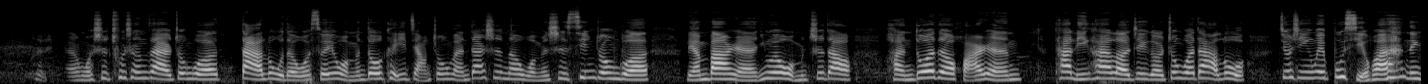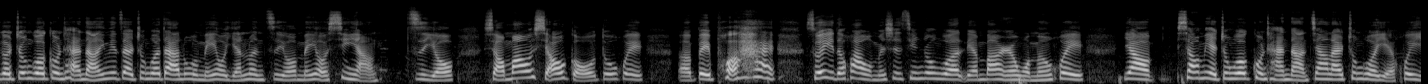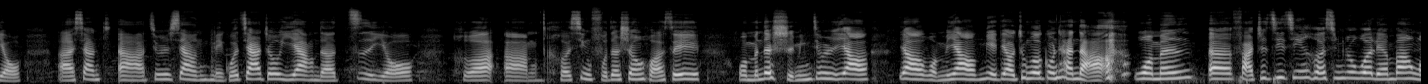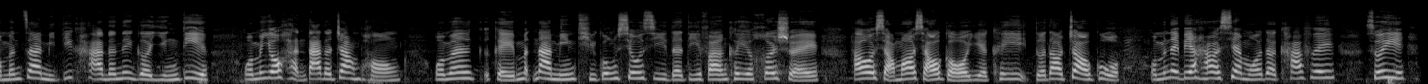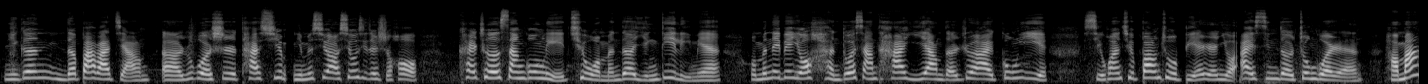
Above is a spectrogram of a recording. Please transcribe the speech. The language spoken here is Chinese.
嗯，我是出生在中国大陆的，我所以我们都可以讲中文。但是呢，我们是新中国联邦人，因为我们知道很多的华人他离开了这个中国大陆，就是因为不喜欢那个中国共产党，因为在中国大陆没有言论自由，没有信仰自由，小猫小狗都会呃被迫害。所以的话，我们是新中国联邦人，我们会。要消灭中国共产党，将来中国也会有，啊、呃，像啊、呃，就是像美国加州一样的自由和啊、呃、和幸福的生活。所以我们的使命就是要要我们要灭掉中国共产党。我们呃法治基金和新中国联邦，我们在米迪卡的那个营地，我们有很大的帐篷。我们给难民提供休息的地方，可以喝水，还有小猫小狗也可以得到照顾。我们那边还有现磨的咖啡，所以你跟你的爸爸讲，呃，如果是他需你们需要休息的时候，开车三公里去我们的营地里面我们那边有很多像他一样的热爱公益喜欢去帮助别人有爱心的中国人好吗？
